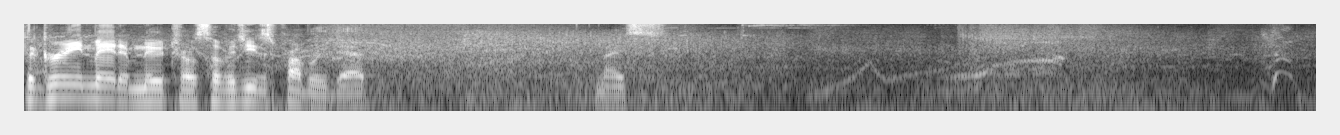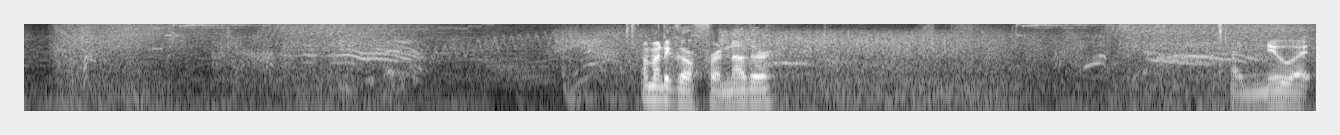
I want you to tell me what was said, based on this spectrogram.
The green made him neutral, so Vegeta's probably dead. Nice. I'm gonna go for another. I knew it.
